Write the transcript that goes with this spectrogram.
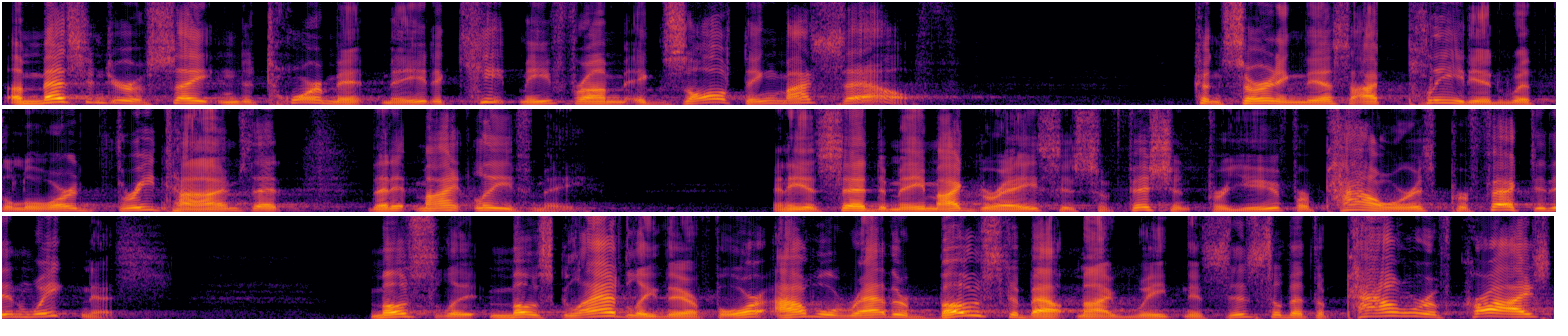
a messenger of Satan to torment me, to keep me from exalting myself. Concerning this, I pleaded with the Lord three times that, that it might leave me. And he had said to me, My grace is sufficient for you, for power is perfected in weakness. Mostly, most gladly, therefore, I will rather boast about my weaknesses so that the power of Christ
